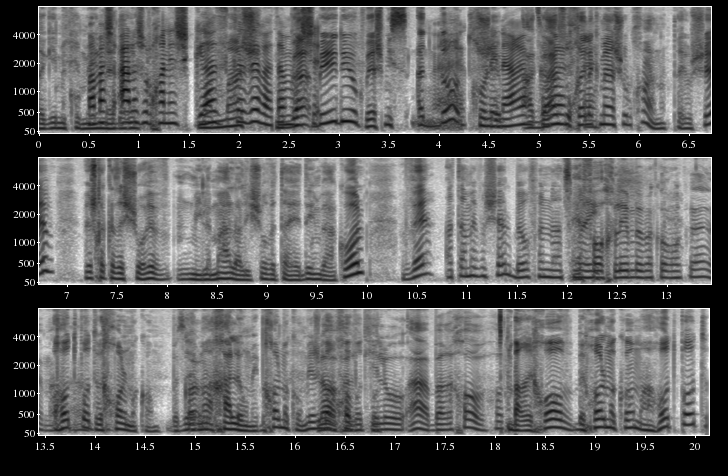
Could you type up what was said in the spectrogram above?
דגים מקומיים. ממש נהדרים. על השולחן יש גז ממש כזה, ואתה מבשל... בדיוק, ויש מסעדות. קולינריה שהגז הוא מטורפת. חלק מהשולחן. אתה יושב, ויש לך כזה שואב מלמעלה לשאוב את האדים והכל, ואתה מבשל באופן עצמאי. איפה אוכלים במקומות כאלה? Hotpot בכל מקום. זה בכל- מאכל לאומי, בכל מקום. יש לא, ברחוב hotpot. כאילו, אה, ברחוב. Hot- ברחוב, בכל מקום, ה hotpot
